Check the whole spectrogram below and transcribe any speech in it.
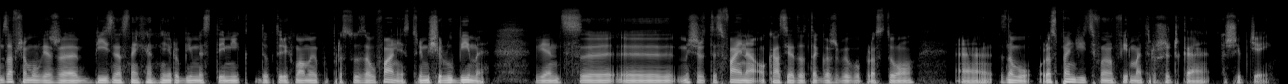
zawsze mówię, że biznes najchętniej robimy z tymi, do których mamy po prostu zaufanie, z którymi się lubimy. Więc yy, myślę, że to jest fajna okazja do tego, żeby po prostu yy, znowu rozpędzić swoją firmę troszeczkę szybciej.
